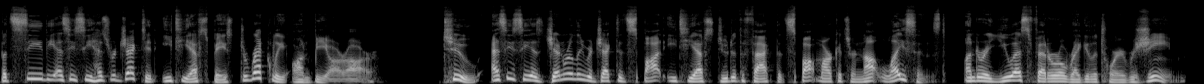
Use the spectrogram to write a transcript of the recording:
but C, the SEC has rejected ETFs based directly on BRR. 2. SEC has generally rejected spot ETFs due to the fact that spot markets are not licensed under a U.S. federal regulatory regime.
